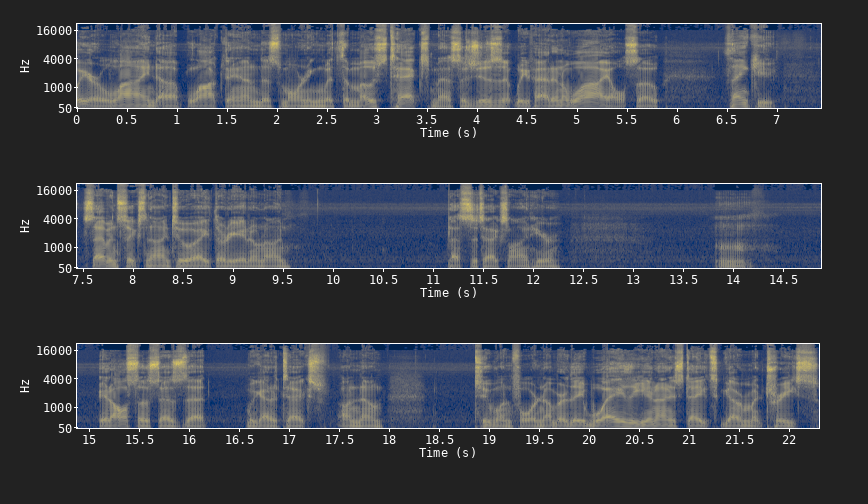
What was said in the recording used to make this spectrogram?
We are lined up, locked in this morning with the most text messages that we've had in a while. So thank you. 769 208 3809. That's the text line here. Mm. It also says that we got a text unknown 214 number. The way the United States government treats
